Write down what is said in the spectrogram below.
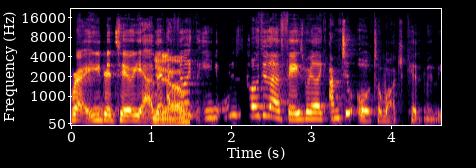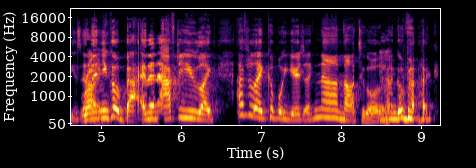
Right, you did too. Yeah, Then I feel like you just go through that phase where you're like, I'm too old to watch kid movies, and Right. then you go back, and then after you like, after like a couple years, you're like, nah, I'm not too old. Yeah. I'm gonna go back.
